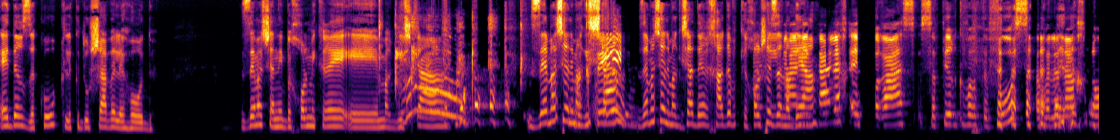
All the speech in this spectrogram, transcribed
עדר זקוק לקדושה ולהוד. זה מה שאני בכל מקרה אה, מרגישה, זה מה שאני מרגישה, זה מה שאני מרגישה דרך אגב ככל שזה נוגע. אני אקח לך את פרס, ספיר כבר תפוס, אבל אנחנו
